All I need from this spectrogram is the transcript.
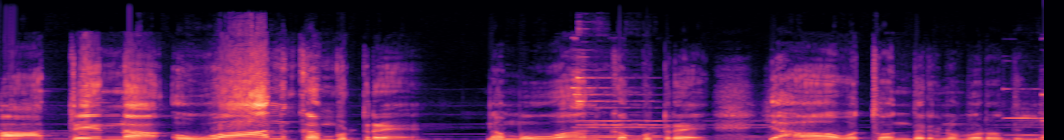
ಆ ಅತ್ತೆಯನ್ನ ಅವ್ವ ಅನ್ಕೊಂಬಿಟ್ರೆ ನಮ್ಮ ಅವ್ವ ಅನ್ಕೊಂಬಿಟ್ರೆ ಯಾವ ತೊಂದರೆನೂ ಬರೋದಿಲ್ಲ.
